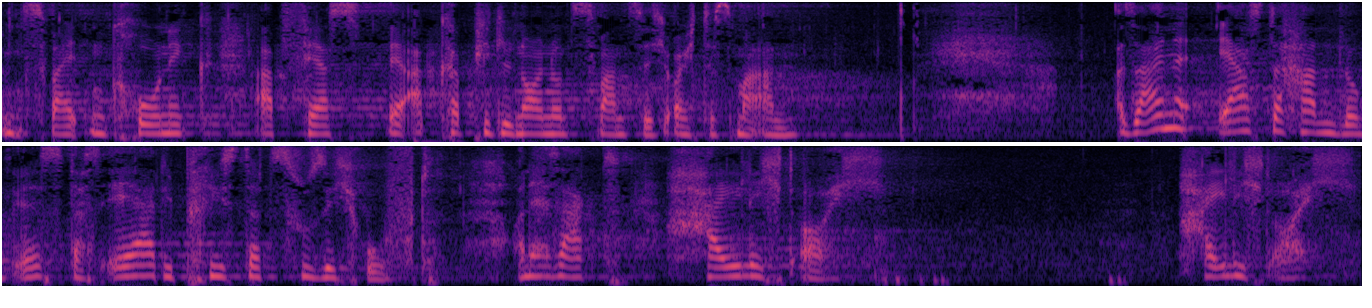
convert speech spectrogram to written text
im zweiten Chronik ab Vers, äh, ab Kapitel 29 euch das mal an. Seine erste Handlung ist, dass er die Priester zu sich ruft und er sagt: Heiligt euch, heiligt euch,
